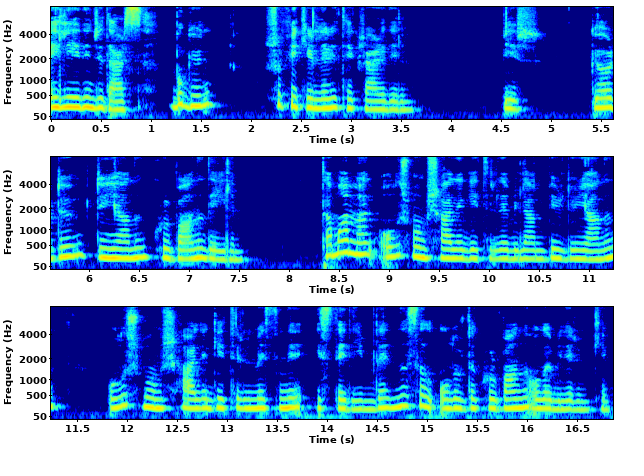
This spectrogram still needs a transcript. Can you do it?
57. ders. Bugün şu fikirleri tekrar edelim. 1. Gördüğüm dünyanın kurbanı değilim. Tamamen oluşmamış hale getirilebilen bir dünyanın oluşmamış hale getirilmesini istediğimde nasıl olur da kurbanı olabilirim ki?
